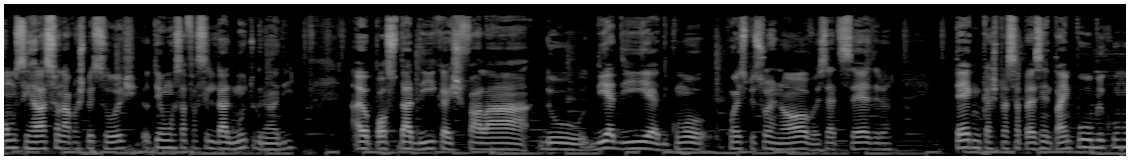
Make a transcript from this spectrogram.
como se relacionar com as pessoas. Eu tenho essa facilidade muito grande. Aí eu posso dar dicas, falar do dia a dia, de como eu conheço pessoas novas, etc. Técnicas para se apresentar em público,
